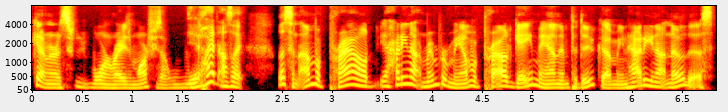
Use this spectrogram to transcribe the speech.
gotta remember, he was born and raised in March. He's like, Yeah. what? I was like, listen, I'm a proud, how do you not remember me? I'm a proud gay man in Paducah. I mean, how do you not know this?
